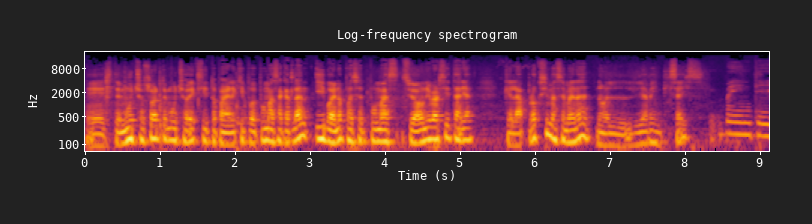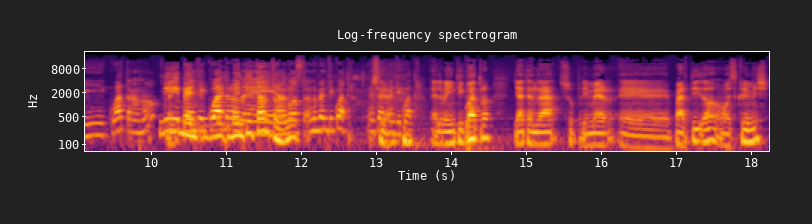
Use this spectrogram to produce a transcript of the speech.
Este, mucho suerte, mucho éxito para el equipo de Pumas Zacatlán y bueno, pues el Pumas Ciudad Universitaria que la próxima semana, no, el día 26, 24, ¿no? Sí, vein- 24 de veintitantos, ¿sí? agosto. No, 24. Es Sí, el 24. El 24 ya tendrá su primer eh, partido o scrimmage,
